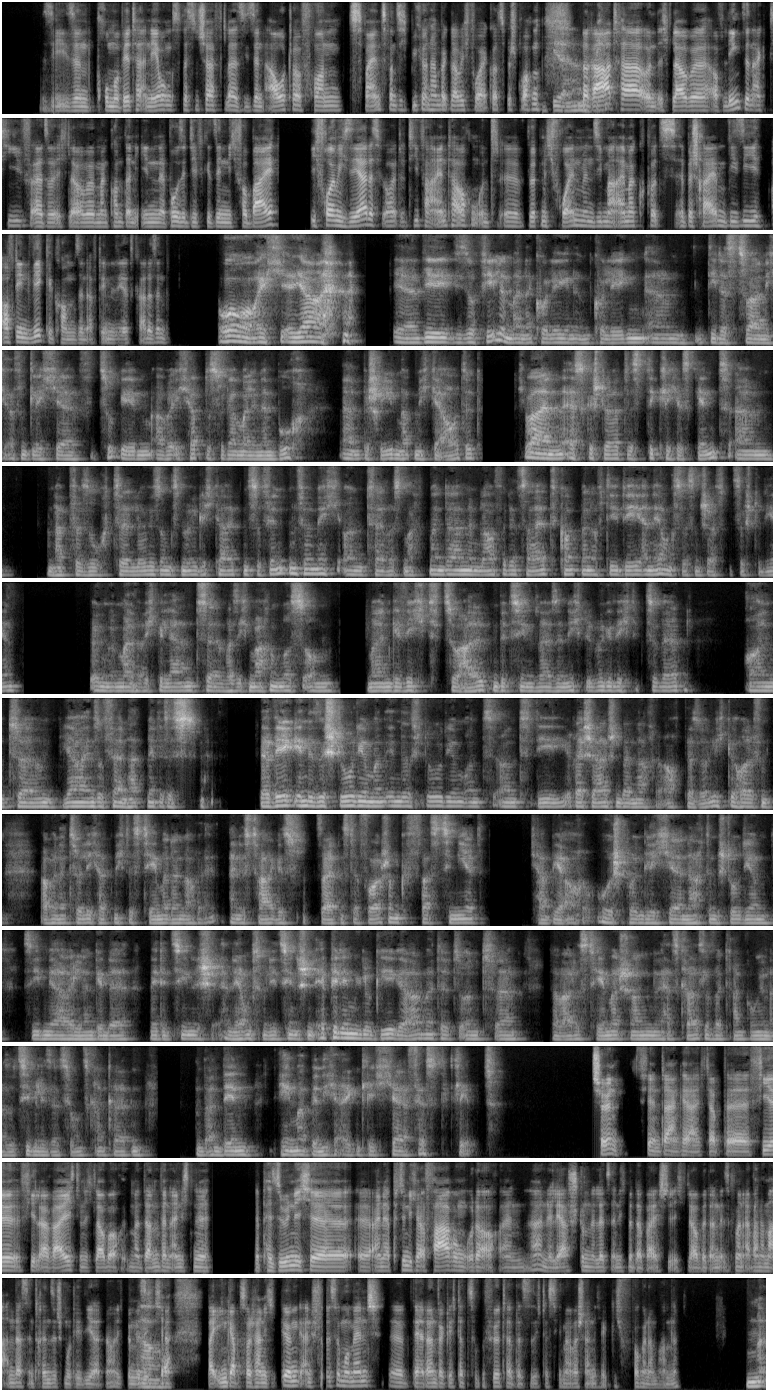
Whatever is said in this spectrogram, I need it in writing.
Sie sind promovierter Ernährungswissenschaftler. Sie sind Autor von 22 Büchern, haben wir, glaube ich, vorher kurz besprochen. Ja. Berater und ich glaube auf LinkedIn aktiv. Also ich glaube, man kommt an Ihnen positiv gesehen nicht vorbei. Ich freue mich sehr, dass wir heute tiefer eintauchen und äh, würde mich freuen, wenn Sie mal einmal kurz äh, beschreiben, wie Sie auf den Weg gekommen sind, auf dem Sie jetzt gerade sind. Oh, ich, äh, ja, ja, wie, wie so viele meiner Kolleginnen und Kollegen, ähm, die das zwar nicht öffentlich äh, zugeben, aber ich habe das sogar mal in einem Buch äh, beschrieben, habe mich geoutet. Ich war ein essgestörtes, dickliches Kind ähm, und habe versucht, äh, Lösungsmöglichkeiten zu finden für mich. Und äh, was macht man dann im Laufe der Zeit? Kommt man auf die Idee, Ernährungswissenschaften zu studieren. Irgendwann mal habe ich gelernt, äh, was ich machen muss, um mein Gewicht zu halten, beziehungsweise nicht übergewichtig zu werden. Und ähm, ja, insofern hat mir dieses, der Weg in dieses Studium und in das Studium und, und die Recherchen danach auch persönlich geholfen. Aber natürlich hat mich das Thema dann auch eines Tages seitens der Forschung fasziniert. Ich habe ja auch ursprünglich äh, nach dem Studium sieben Jahre lang in der medizinisch, ernährungsmedizinischen Epidemiologie gearbeitet und äh, da war das Thema schon Herz-Kreislauf-Erkrankungen, also Zivilisationskrankheiten. Und an dem Thema bin ich eigentlich äh, festgeklebt. Schön, vielen Dank. Ja, ich glaube, äh, viel, viel erreicht und ich glaube auch immer dann, wenn eigentlich eine eine persönliche, äh, eine persönliche Erfahrung oder auch ein, ja, eine Lehrstunde letztendlich mit dabei steht, ich glaube, dann ist man einfach nochmal anders intrinsisch motiviert. Ne? Ich bin mir ja. sicher, bei Ihnen gab es wahrscheinlich irgendeinen Schlüsselmoment, äh, der dann wirklich dazu geführt hat, dass Sie sich das Thema wahrscheinlich wirklich vorgenommen haben. Ne?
